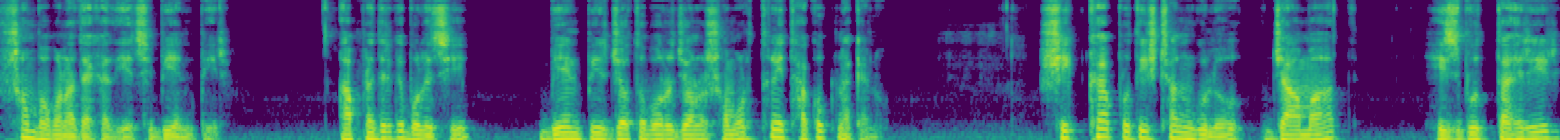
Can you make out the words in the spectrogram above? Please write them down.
সম্ভাবনা দেখা দিয়েছে বিএনপির। আপনাদেরকে বলেছি, বিএনপির যত বড় জনসমর্থনই থাকুক না কেন, শিক্ষা প্রতিষ্ঠানগুলো জামাত, হিজবুত তাহরির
